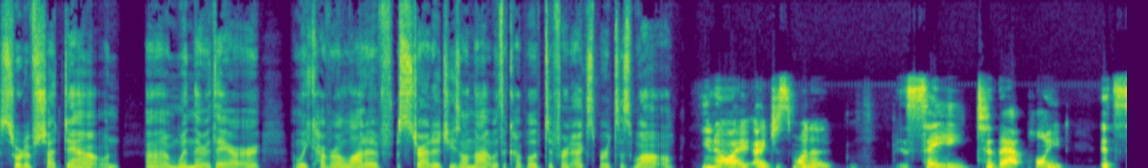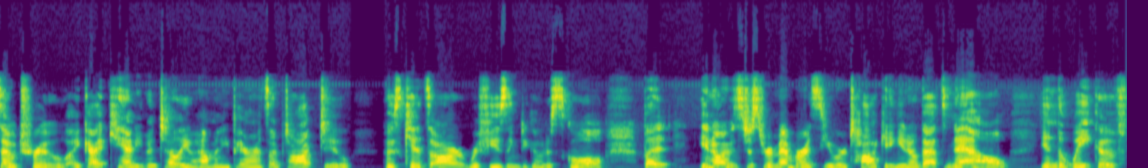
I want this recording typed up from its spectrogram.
sort of shut down um, when they're there. And we cover a lot of strategies on that with a couple of different experts as well. You know, I, I just want to say to that point, it's so true. Like, I can't even tell you how many parents I've talked to whose kids are refusing to go to school. But you know, I was just remember as you were talking, you know, that's now in the wake of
